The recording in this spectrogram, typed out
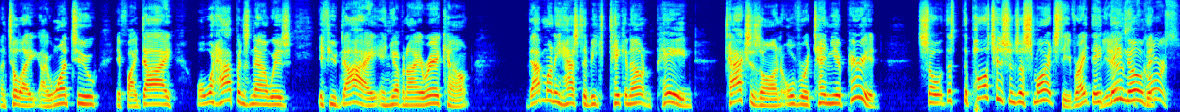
until I, I want to. If I die, well, what happens now is if you die and you have an IRA account, that money has to be taken out and paid taxes on over a 10 year period. So the, the politicians are smart, Steve, right? They, yes, they know of that course.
